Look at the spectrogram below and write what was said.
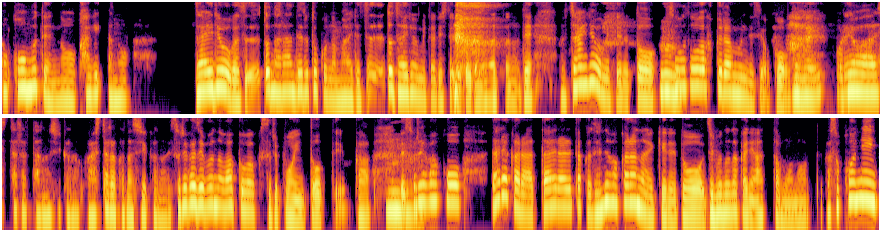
の工務店の鍵、あの、材料がずっと並んでるとこの前でずっと材料見たりしてる子供だったので、材料を見てるとうん想像が膨らむんですよ。こう、はい。これはしたら楽しいかな、ああしたら悲しいかな。それが自分のワクワクするポイントっていうか、で、それはこう、誰から与えられたか全然わからないけれど、自分の中にあったものっていうか、そこに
